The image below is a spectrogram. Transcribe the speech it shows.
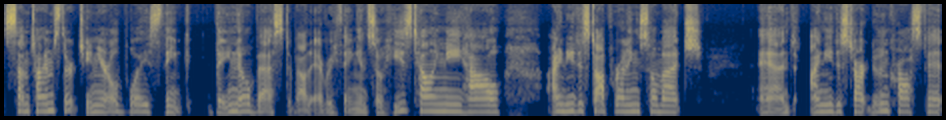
sometimes 13 year old boys think they know best about everything. And so he's telling me how I need to stop running so much and I need to start doing CrossFit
